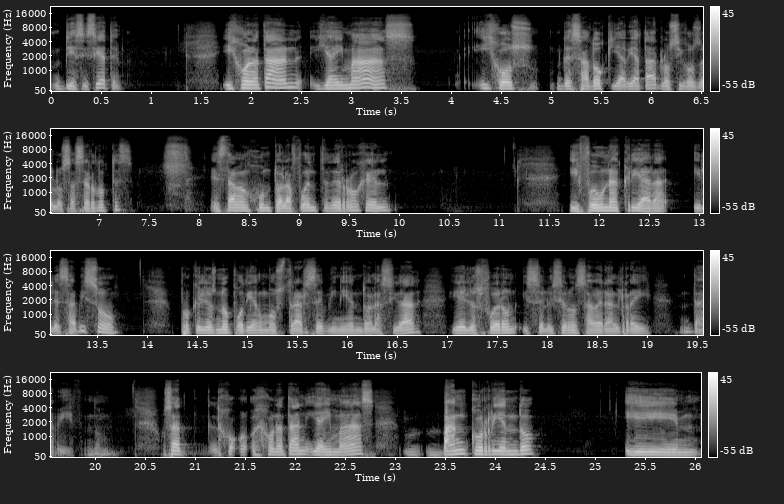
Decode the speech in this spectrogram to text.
17. Eh, y Jonatán y más hijos de Sadoc y Abiatar, los hijos de los sacerdotes, estaban junto a la fuente de Rogel, y fue una criada y les avisó, porque ellos no podían mostrarse viniendo a la ciudad, y ellos fueron y se lo hicieron saber al rey David. O sea, Jonatán y Aimás van corriendo y,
